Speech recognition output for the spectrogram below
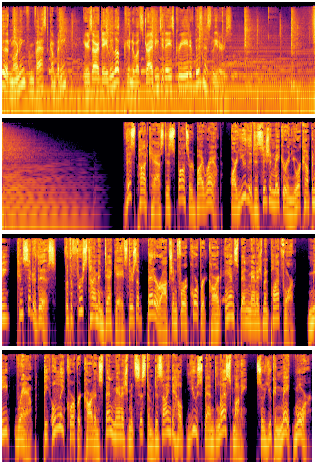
Good morning from Fast Company. Here's our daily look into what's driving today's creative business leaders. This podcast is sponsored by Ramp. Are you the decision maker in your company? Consider this. For the first time in decades, there's a better option for a corporate card and spend management platform. Meet Ramp, the only corporate card and spend management system designed to help you spend less money so you can make more.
